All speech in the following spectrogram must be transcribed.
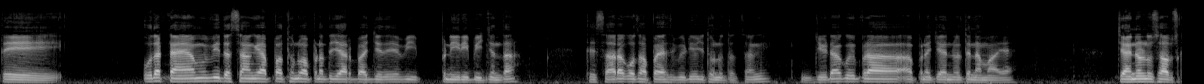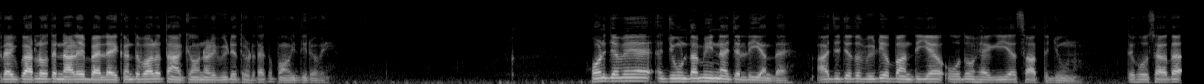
ਤੇ ਉਹਦਾ ਟਾਈਮ ਵੀ ਦੱਸਾਂਗੇ ਆਪਾਂ ਤੁਹਾਨੂੰ ਆਪਣਾ ਤਜਰਬਾ ਜਿਹਦੇ ਵੀ ਪਨੀਰੀ ਬੀਜਣ ਦਾ। ਤੇ ਸਾਰਾ ਕੁਝ ਆਪਾਂ ਇਸ ਵੀਡੀਓ 'ਚ ਤੁਹਾਨੂੰ ਦੱਸਾਂਗੇ। ਜਿਹੜਾ ਕੋਈ ਭਰਾ ਆਪਣੇ ਚੈਨਲ ਤੇ ਨਵਾਂ ਆਇਆ, ਚੈਨਲ ਨੂੰ ਸਬਸਕ੍ਰਾਈਬ ਕਰ ਲਓ ਤੇ ਨਾਲੇ ਬੈਲ ਆਈਕਨ ਦਬਾ ਲਓ ਤਾਂ ਕਿ ਆਉਣ ਵਾਲੀ ਵੀਡੀਓ ਤੁਹਾਡੇ ਤੱਕ ਪਹੁੰਚਦੀ ਰਹੇ ਹੁਣ ਜਿਵੇਂ ਜੂਨ ਦਾ ਮਹੀਨਾ ਚੱਲੀ ਜਾਂਦਾ ਹੈ, ਅੱਜ ਜਦੋਂ ਵੀਡੀਓ ਬਣਦੀ ਹੈ ਉਦੋਂ ਹੈਗੀ ਆ 7 ਜੂਨ। ਤੇ ਹੋ ਸਕਦਾ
